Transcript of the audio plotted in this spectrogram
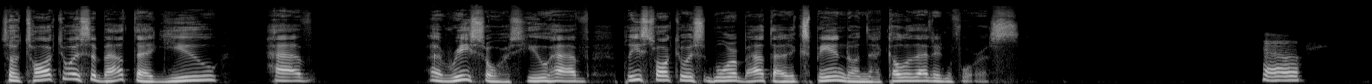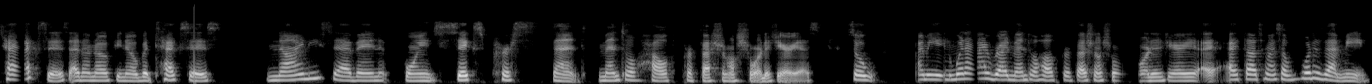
So, talk to us about that. You have a resource. You have, please talk to us more about that. Expand on that. Color that in for us. So, Texas, I don't know if you know, but Texas, 97.6% mental health professional shortage areas. So, I mean, when I read mental health professional shortage area, I, I thought to myself, what does that mean?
